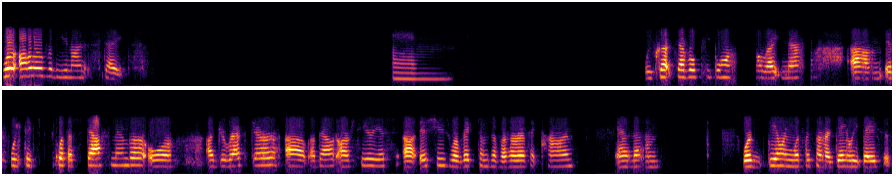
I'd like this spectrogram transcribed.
We're all over the United States. Um, We've got several people on right now. Um, if we could speak with a staff member or a director uh, about our serious uh, issues, we're victims of a horrific crime, and um, we're dealing with this on a daily basis,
